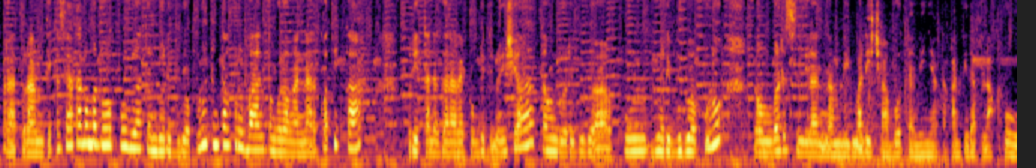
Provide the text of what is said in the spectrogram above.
Peraturan Menteri Kesehatan Nomor 22 Tahun 2020 tentang perubahan penggolongan narkotika Berita Negara Republik Indonesia tahun 2020, 2020 nomor 965 dicabut dan dinyatakan tidak berlaku.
